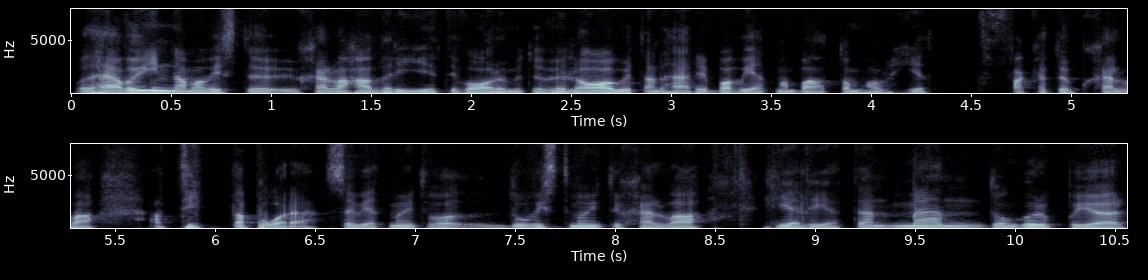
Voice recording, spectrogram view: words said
och det här var ju innan man visste själva haveriet i varummet överlag, utan det här är bara vet man bara att de har helt fuckat upp själva att titta på det. Sen vet man ju inte vad, då visste man ju inte själva helheten, men de går upp och gör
